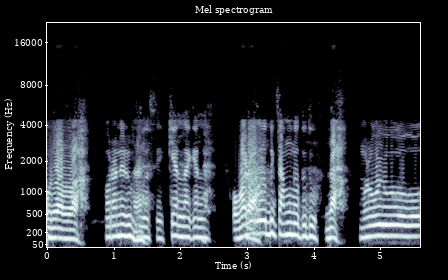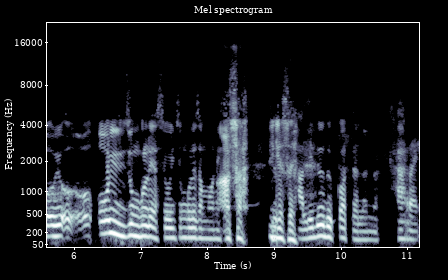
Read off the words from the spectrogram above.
ওরে আল্লাহ। কোরআনের উপর। আছে ওই যাব না দুদু। না। জঙ্গলে আছে ওই জঙ্গলে যাব অনেক। আচ্ছা ঠিক আছে। খালি দুদু কথা হলো না খারাই।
